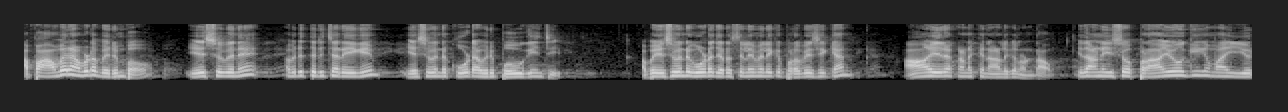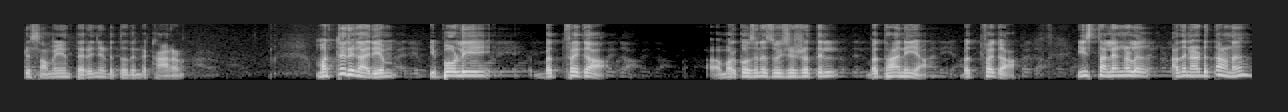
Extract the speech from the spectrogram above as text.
അപ്പോൾ അവരവിടെ വരുമ്പോൾ യേശുവിനെ അവർ തിരിച്ചറിയുകയും യേശുവിന്റെ കൂടെ അവർ പോവുകയും ചെയ്യും. അപ്പോൾ യേശുവിന്റെ കൂടെ ജെറുസലേമിലേക്ക് പ്രവേശിക്കാൻ ആയിരക്കണക്കിന് ആളുകൾ ഉണ്ടാവും. ഇതാണ് ഈശോ പ്രായോഗികമായി ഈ ഒരു സമയം തിരഞ്ഞെടുത്തതിന്റെ കാരണം. മറ്റൊരു കാര്യം ഇപ്പോൾ ഈ ബത്ഫഗ മർക്കോസിന്റെ സുവിശേഷത്തിൽ ബഥാനിയ ബത്ഫഗ ഈ സ്ഥലങ്ങൾ അതിനടുത്താണ്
